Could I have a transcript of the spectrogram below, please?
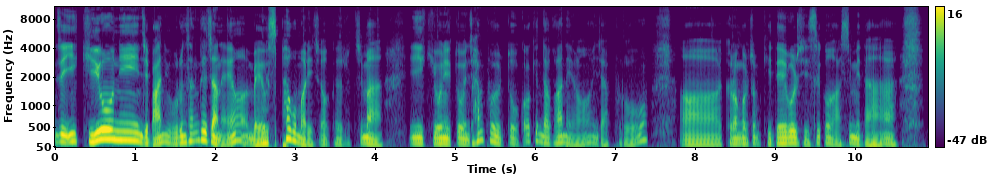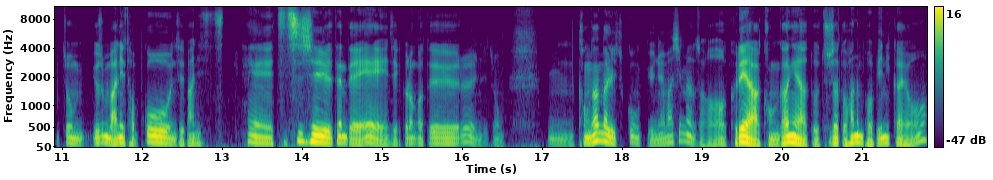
이제 이 기온이 이제 많이 오른 상태잖아요. 매우 습하고 말이죠. 그렇지만, 이 기온이 또 이제 한풀 또 꺾인다고 하네요. 이제 앞으로. 어, 그런 걸 좀 기대해 볼 수 있을 것 같습니다. 좀 요즘 많이 덥고, 이제 많이 해 지치실 텐데 이제 그런 것들을 이제 좀 음, 건강 관리 꼭 유념하시면서 그래야 건강해야 또 투자도 하는 법이니까요.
